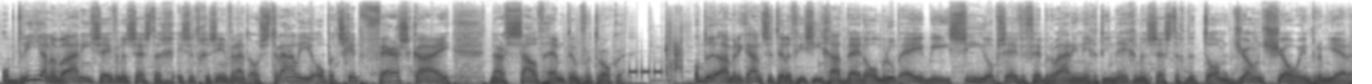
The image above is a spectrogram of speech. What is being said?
Op 3 januari 67 is het gezin vanuit Australië op het schip Fair Sky naar Southampton vertrokken. Op de Amerikaanse televisie gaat bij de omroep ABC op 7 februari 1969 de Tom Jones Show in première.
